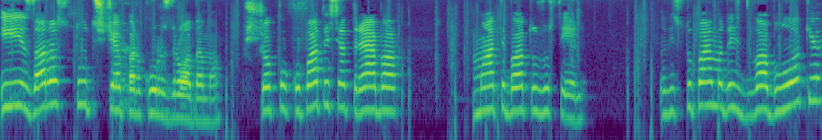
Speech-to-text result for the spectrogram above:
І зараз тут ще паркур зробимо. Щоб покупатися, треба мати багато зусиль. Відступаємо десь два блоки,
